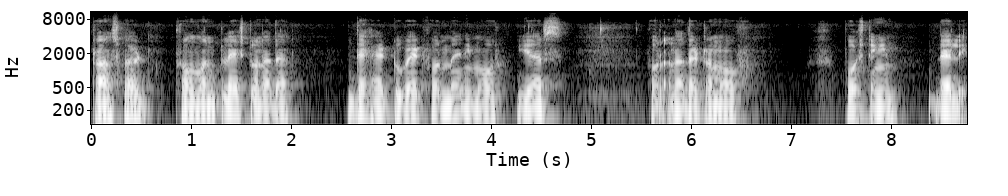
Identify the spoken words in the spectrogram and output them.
Transferred from one place to another they had to wait for many more years for another term of posting in Delhi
